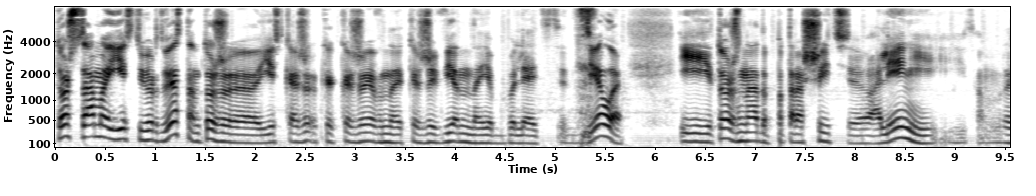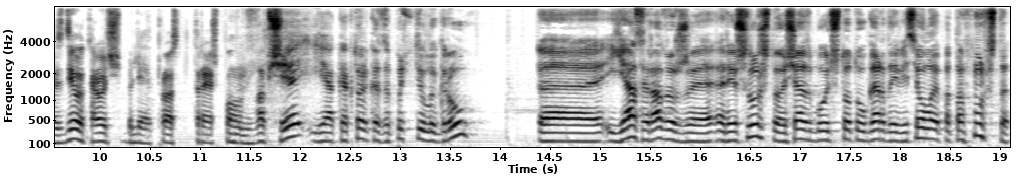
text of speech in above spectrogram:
То же самое есть в Weird West. Там тоже есть коже, кожевное, кожевенное, блядь, дело. И тоже надо потрошить э, оленей и там разделать. Короче, блядь, просто трэш полный. Вообще, я как только запустил игру, я сразу же решил, что сейчас будет что-то угарное и веселое, потому что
